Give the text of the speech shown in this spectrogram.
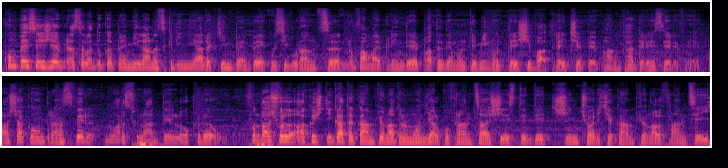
Cum PSG vrea să-l aducă pe Milan Skriniar, Kimpembe cu siguranță nu va mai prinde atât de multe minute și va trece pe banca de rezerve, așa că un transfer nu ar suna deloc rău. Fundașul a câștigat campionatul mondial cu Franța și este de 5 ori campion al Franței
